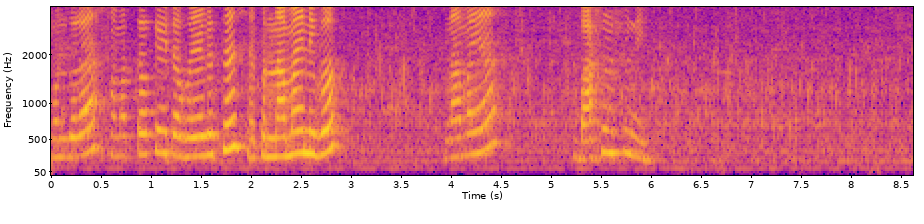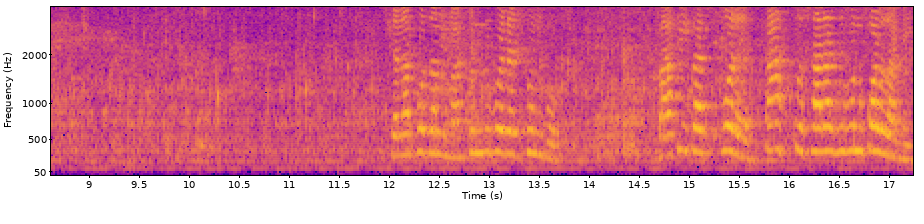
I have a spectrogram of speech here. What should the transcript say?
বন্ধুরা, আমার তরকারিটা হয়ে গেছে, এখন নামাই নিব। নামাইয়া বাসন শুনি সেনাপ্রধান ভাষণ দিব, এটা শুনব। বাকি কাজ করে, কাজ তো সারা জীবন করলামই।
